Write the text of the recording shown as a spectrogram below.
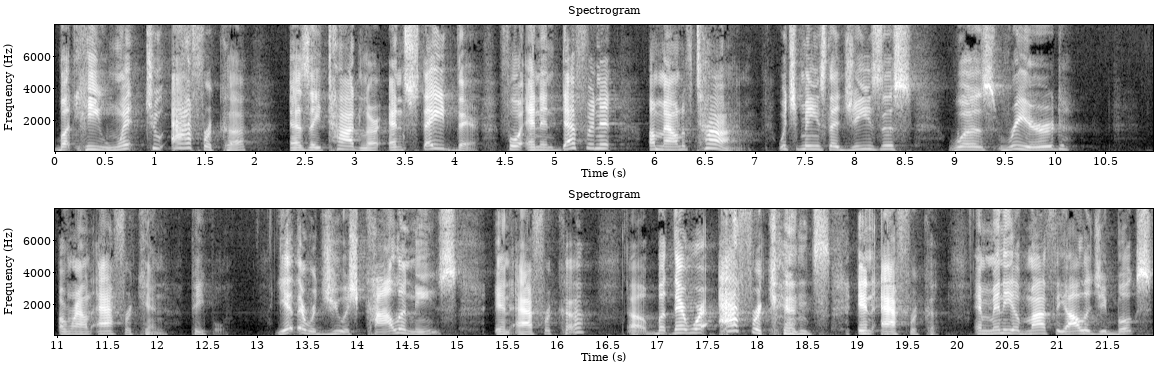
but he went to Africa as a toddler and stayed there for an indefinite amount of time, which means that Jesus was reared around African people. Yeah, there were Jewish colonies in Africa, uh, but there were Africans in Africa. And many of my theology books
